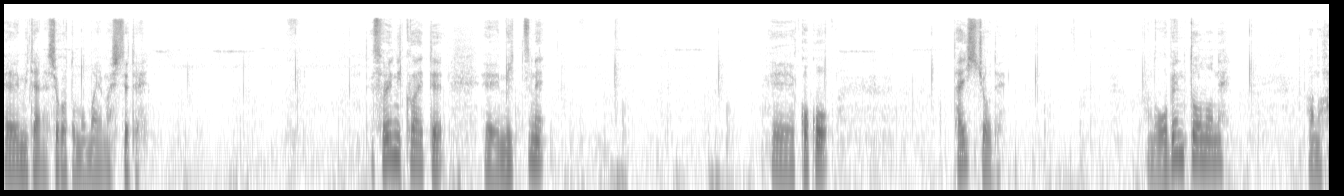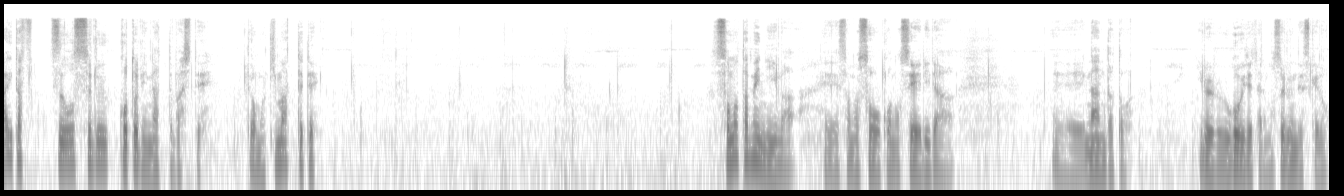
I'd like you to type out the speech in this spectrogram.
えー、みたいな仕事も前もしてて。それに加えて、えー、3つ目、えー、ここ大使町であのお弁当のねあの配達をすることになってましてでも決まっててそのために今、えー、その倉庫の整理だ、えー、なんだといろいろ動いてたりもするんですけど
